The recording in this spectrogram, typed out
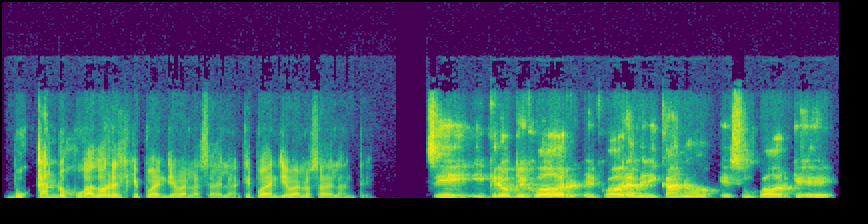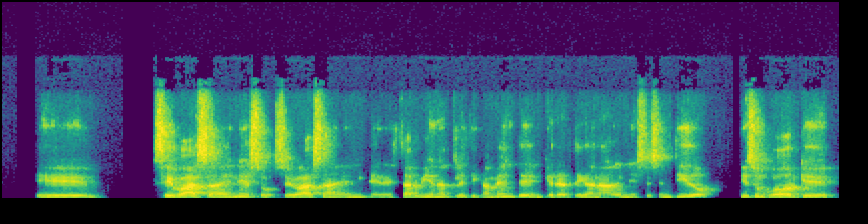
buscando jugadores que puedan, llevarlas adelante, que puedan llevarlos adelante. Sí, y creo que el jugador, el jugador americano es un jugador que eh, se basa en eso, se basa en, estar bien atléticamente, en quererte ganar en ese sentido, y es un jugador que,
